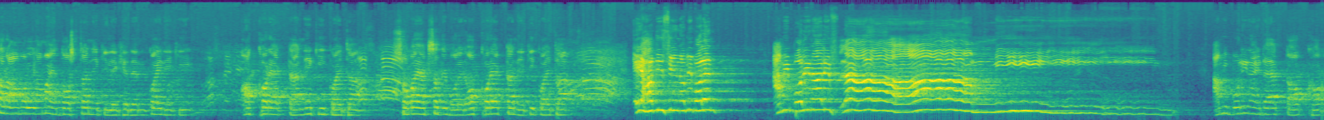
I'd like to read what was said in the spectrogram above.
তার আমল নামায় দশটা নেকি লিখে দেন। কয় নেকি? অক্ষর একটা, নেকি কয়টা? সবাই একসাথে বলেন, অক্ষর একটা, নেকি কয়টা? এই হাদিসে নবী বলেন আমি বলি না আলিফ। আমি বলি না এটা একটা অক্ষর,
